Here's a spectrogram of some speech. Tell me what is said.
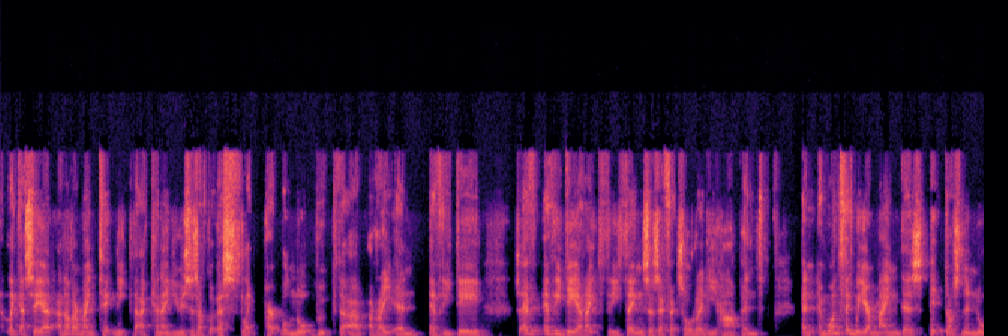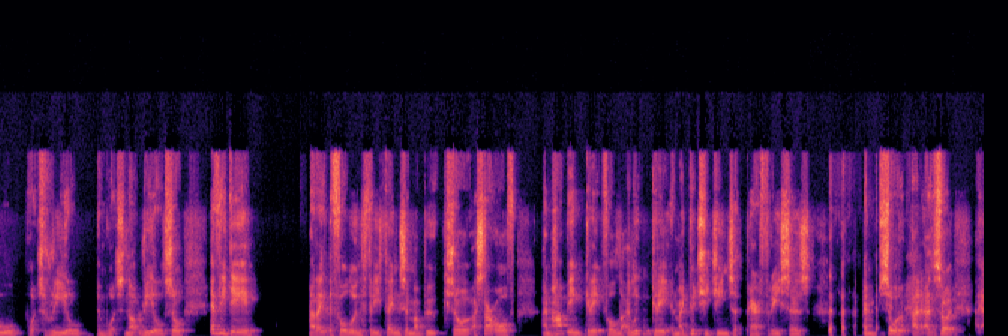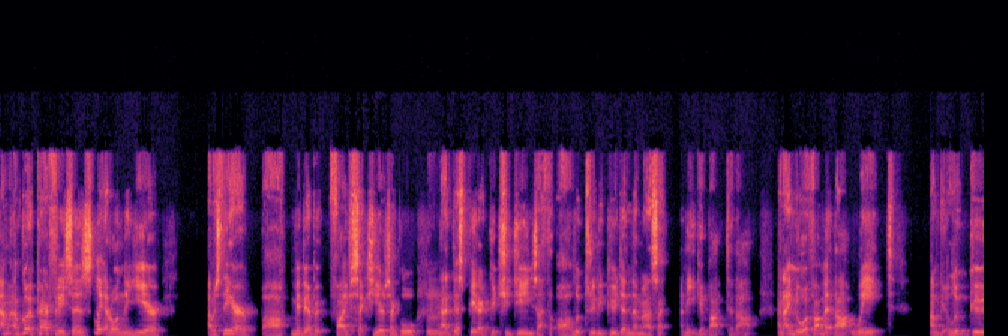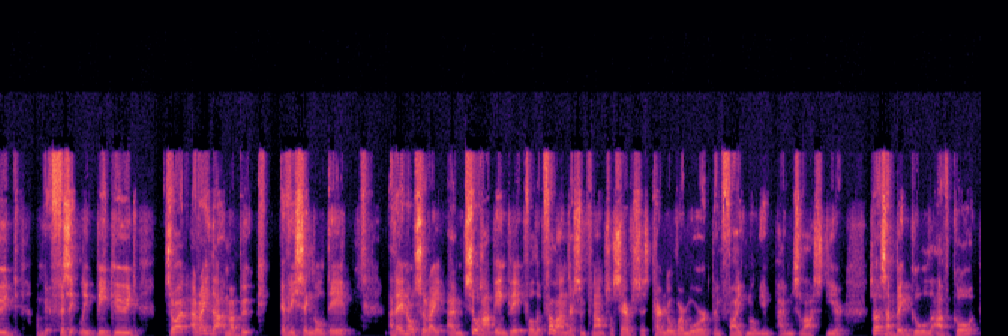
like I say, another mind technique that I kind of use is I've got this like purple notebook that I, I write in every day. So every, every day I write three things as if it's already happened. And, and one thing with your mind is it doesn't know what's real and what's not real. So every day I write the following three things in my book. So I start off, I'm happy and grateful that I look great in my Gucci jeans at Perth races. um, so I, so I'm, I'm, going to Perth races later on the year. I was there oh, maybe about five, six years ago, mm. and I had this pair of Gucci jeans. I thought, oh, I looked really good in them. And I was like, I need to get back to that. And I know if I'm at that weight, I'm going to look good. I'm going to physically be good. So I, I write that in my book every single day. I then also write, I'm so happy and grateful that Phil Anderson Financial Services turned over more than £5 million last year. So that's a big goal that I've got.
